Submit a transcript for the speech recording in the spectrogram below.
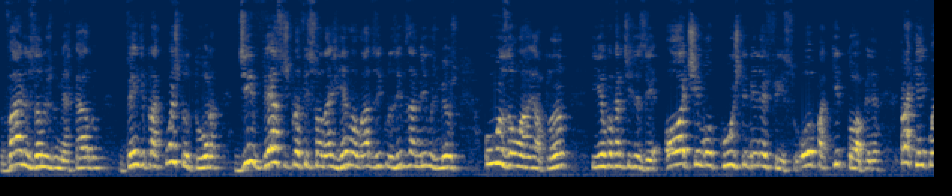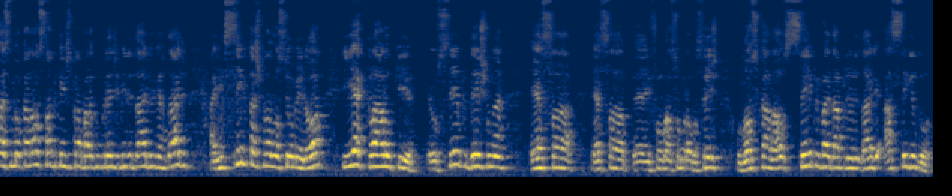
vários anos no mercado, vende para construtora, diversos profissionais renomados, inclusive os amigos meus usam a Argaplan, e eu quero te dizer, ótimo custo e benefício. Opa, que top, né? Para quem conhece meu canal, sabe que a gente trabalha com credibilidade e verdade. A gente sempre traz para você o melhor. E é claro que eu sempre deixo né, essa, essa é, informação para vocês. O nosso canal sempre vai dar prioridade a seguidor.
